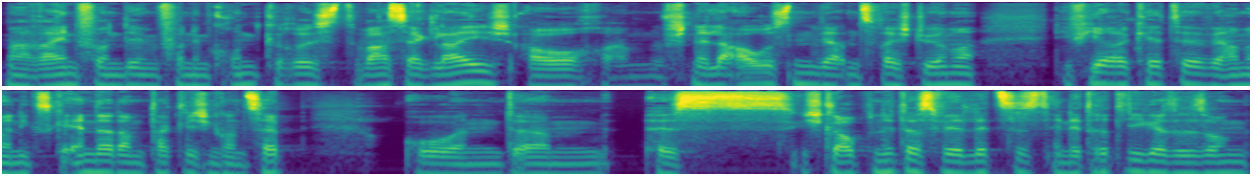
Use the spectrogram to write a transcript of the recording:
mal rein von dem von dem Grundgerüst war es ja gleich. Auch ähm, schnelle Außen. Wir hatten zwei Stürmer, die Viererkette. Wir haben ja nichts geändert am taktischen Konzept. Und ähm, es, ich glaube nicht, dass wir letztes in der Drittligasaison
